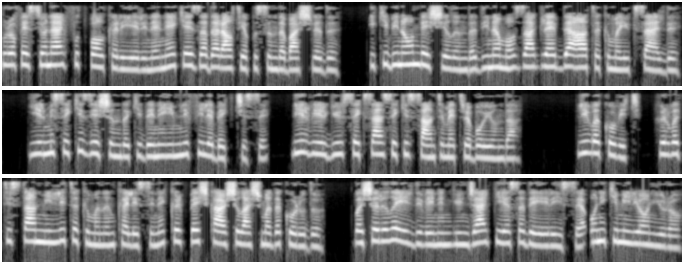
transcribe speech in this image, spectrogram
Profesyonel futbol kariyerine NK Zadar altyapısında başladı. 2015 yılında Dinamo Zagreb'de A takıma yükseldi. 28 yaşındaki deneyimli file bekçisi, 1,88 cm boyunda. Livakovic, Hırvatistan milli takımının kalesini 45 karşılaşmada korudu. Başarılı eldivenin güncel piyasa değeri ise 12 milyon euro.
